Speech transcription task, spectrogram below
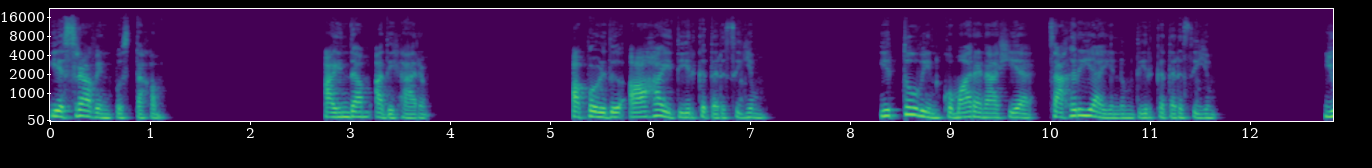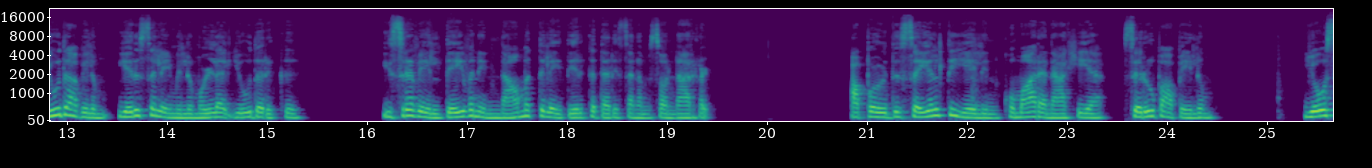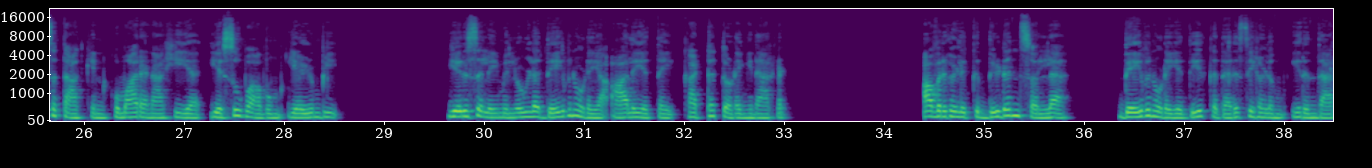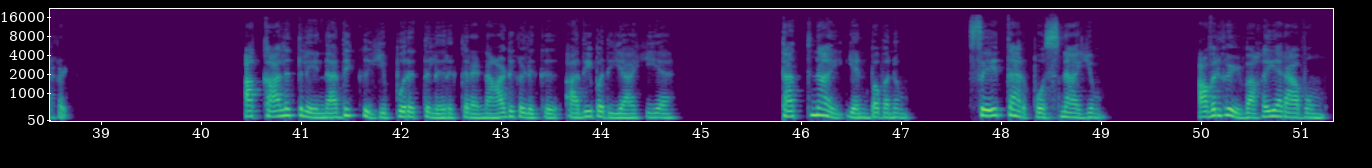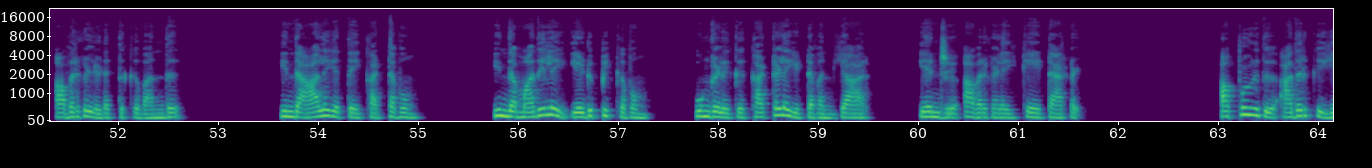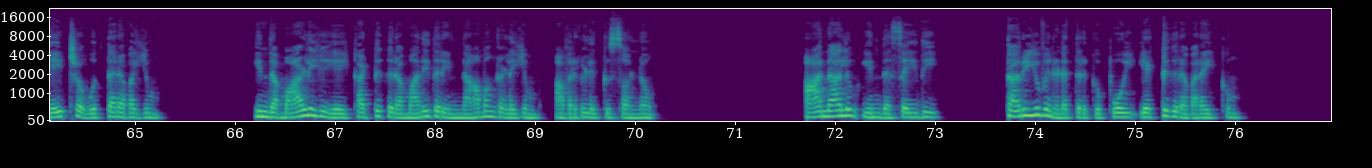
எஸ்ராவின் புஸ்தகம். ஐந்தாம் அதிகாரம். அப்பொழுது ஆகாய் தீர்க்கதரிசியும் இத்தோவின் குமாரனாகிய சஹரியா என்னும் தீர்க்கதரிசியும் யூதாவிலும் எருசலேமிலும் உள்ள யூதருக்கு இஸ்ரவேல் தேவனின் நாமத்திலே தீர்க்க தரிசனம் சொன்னார்கள். அப்பொழுது செயல்தியேலின் குமாரனாகிய செருபாபேலும் யோசதாக்கின் குமாரனாகிய யெசுபாவும் எழும்பி எருசலேமில் உள்ள தேவனுடைய ஆலயத்தை கட்டத் தொடங்கினார்கள். அவர்களுக்கு திடன் சொல்ல தேவனுடைய தீர்க்க தரிசிகளும் இருந்தார்கள். அக்காலத்திலே நதிக்கு இப்புறத்தில் இருக்கிற நாடுகளுக்கு அதிபதியாகிய தத்னாய் என்பவனும் சேத்தார் பொஸ்னாயும் அவர்கள் வகையராவும் அவர்களிடத்துக்கு வந்து இந்த ஆலயத்தை கட்டவும் இந்த மதிலை எடுப்பிக்கவும் உங்களுக்கு கட்டளையிட்டவன் யார்? என்று அவர்களை கேட்டார்கள். அப்பொழுது அதற்கு ஏற்ற உத்தரவையும் இந்த மாளிகையை கட்டுகிற மனிதரின் நாமங்களையும் அவர்களுக்கு சொன்னோம். ஆனாலும் இந்த செய்தி தரியுவனிடத்திற்கு போய் எட்டுகிற வரைக்கும்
